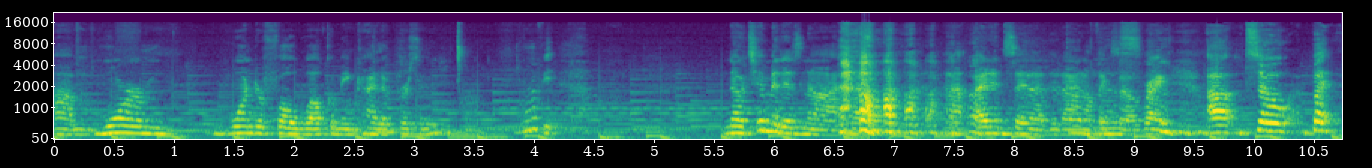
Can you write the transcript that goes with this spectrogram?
um, warm, wonderful, welcoming kind of person. Love you. No, timid is not. No. I didn't say that, did I? I don't think so. Right. Uh, so, but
